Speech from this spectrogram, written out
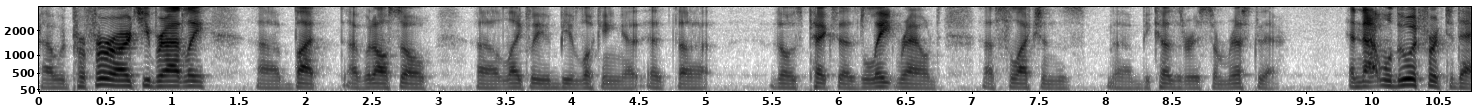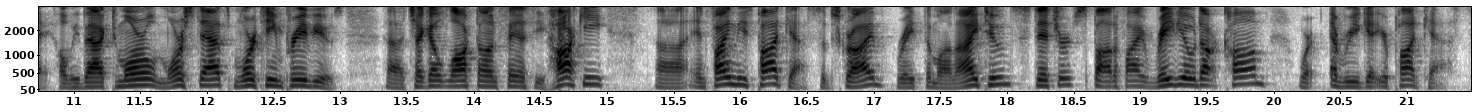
I would prefer Archie Bradley, uh, but I would also uh, likely be looking at, at the, those picks as late round uh, selections uh, because there is some risk there. And that will do it for today. I'll be back tomorrow more stats, more team previews. Uh, check out Locked On Fantasy Hockey uh, and find these podcasts. Subscribe, rate them on iTunes, Stitcher, Spotify, radio.com, wherever you get your podcasts.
